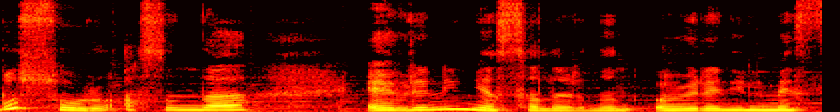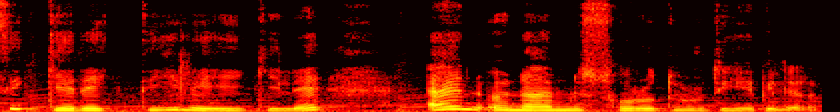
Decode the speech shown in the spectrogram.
bu soru aslında evrenin yasalarının öğrenilmesi gerektiğiyle ilgili en önemli sorudur diyebilirim.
